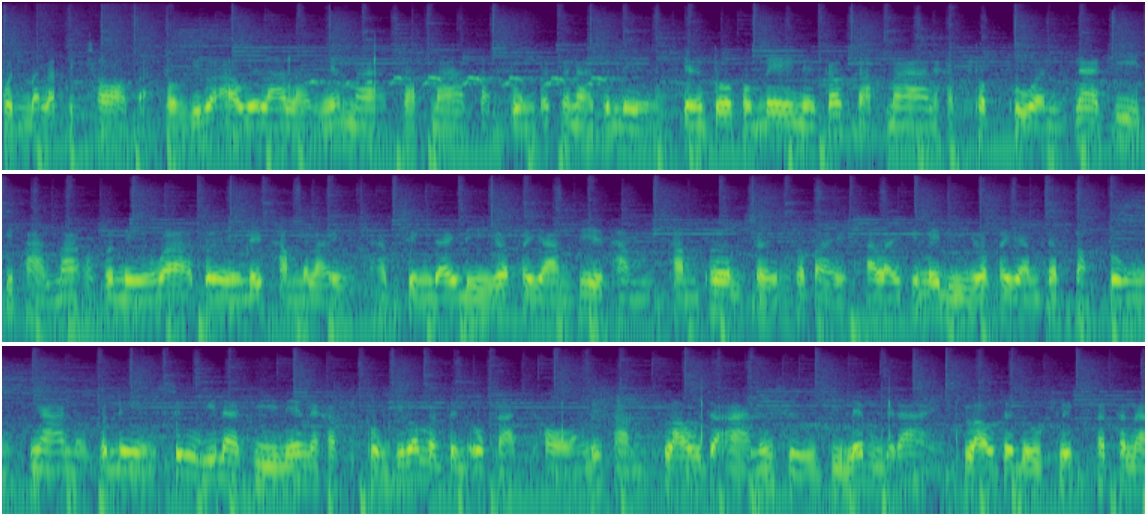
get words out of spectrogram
คนมารับผิดชอบอะผมคิดว่าเอาเวลาเหล่านี้มากลับมาปรับปรุงพัฒนาตนเอง อย่างตัวผมเองเนี่ยก็กลับมานะครับทบทวนหน้าที่ที่ผ่านมาของตนเองว่าตัวเองได้ทำอะไรนะครับสิ่งใดดีก็พยายามที่จะทำทำเพิ่มเสริมเข้าไป อะไรที่ไม่ดีก็พยายามจะปรับปรุงงานของตนเอง ซึ่งวินาทีนี้นะครับผมคิดว่ามันเป็นโอกาสทองด้วยซ้ำเราจะอ่านหนังสือกี่เล่มก็ได้ เราจะดูคลิปพัฒนา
